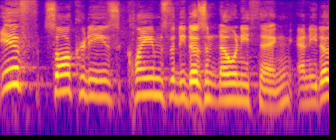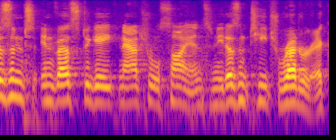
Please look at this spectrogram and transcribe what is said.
if Socrates claims that he doesn't know anything and he doesn't investigate natural science and he doesn't teach rhetoric,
